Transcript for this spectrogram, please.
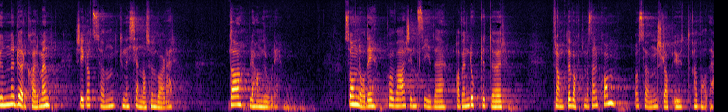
under dørkarmen, slik at sønnen kunne kjenne at hun var der. Da ble han rolig. Sånn lå de på hver sin side av en lukket dør fram til vaktmesteren kom og sønnen slapp ut av badet.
